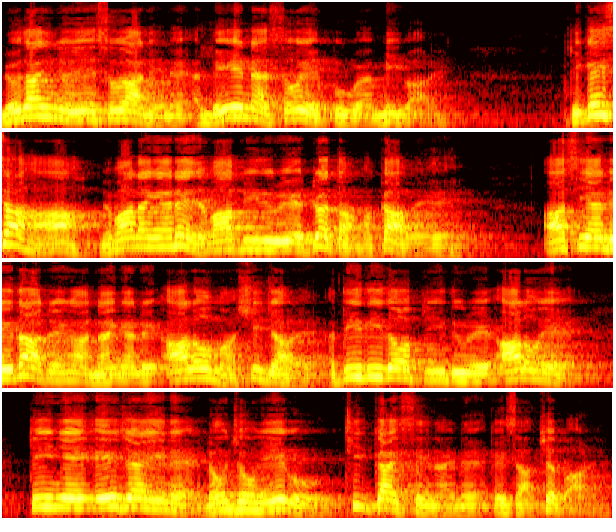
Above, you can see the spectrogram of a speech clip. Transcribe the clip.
မျိုးသားညီညွတ်ရေးအစိုးရအနေနဲ့အလေးအနက်စိုးရိမ်ပူပန်မိပါတယ်ဒီကိစ္စဟာမြန်မာနိုင်ငံနဲ့မြန်မာပြည်သူတွေအတွက်သာမကပဲအာဆီယံဒေသအတွင်းကနိုင်ငံတွေအားလုံးမှာရှိကြတဲ့အသီးသီးသောပြည်သူတွေအားလုံးရဲ့ တည်ငြိမ်အေးချမ်းရေးနဲ့လုံခြုံရေးကိုထိခိုက်စေနိုင်တဲ့ကိစ္စဖြစ်ပါတယ်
